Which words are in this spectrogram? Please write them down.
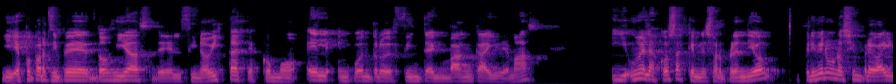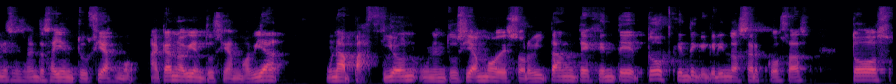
Y después participé dos días del Finovista, que es como el encuentro de fintech, banca y demás. Y una de las cosas que me sorprendió, primero uno siempre va y en esos eventos hay entusiasmo. Acá no había entusiasmo, había una pasión, un entusiasmo desorbitante, gente, todos gente que queriendo hacer cosas, todos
